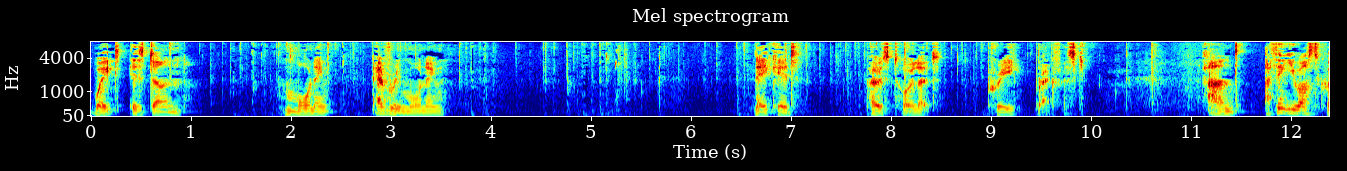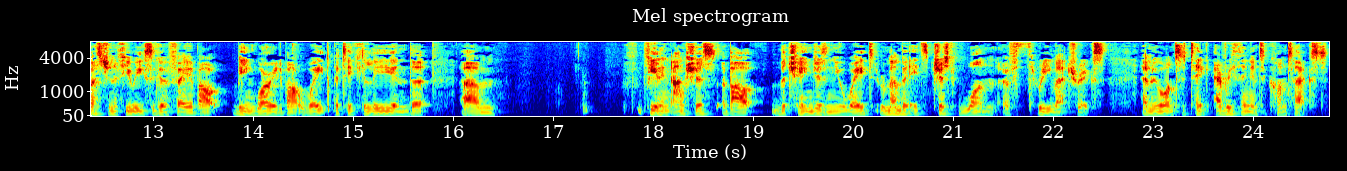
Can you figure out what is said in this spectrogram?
weight is done morning, every morning, naked, post toilet, pre breakfast. And I think you asked a question a few weeks ago, Faye, about being worried about weight particularly and that um, feeling anxious about the changes in your weight. Remember, it's just one of three metrics and we want to take everything into context.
